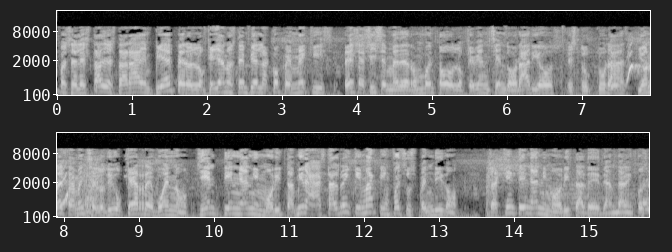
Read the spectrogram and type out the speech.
pues el estadio estará en pie, pero lo que ya no está en pie es la Copa MX. Esa sí se me derrumbó en todo lo que vienen siendo horarios, estructuras. Y honestamente se los digo, qué re bueno. ¿Quién tiene ánimo ahorita? Mira, hasta el Ricky Martin fue suspendido. O sea, ¿quién tiene ánimo ahorita de, de andar en cosas?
